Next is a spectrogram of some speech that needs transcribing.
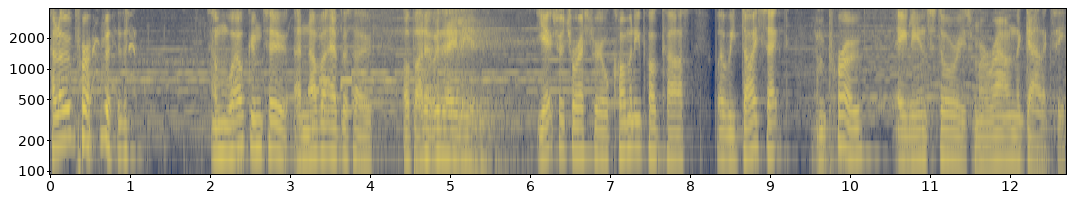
Hello, probers, and welcome to another episode of But It Was Aliens, the extraterrestrial comedy podcast where we dissect and probe alien stories from around the galaxy.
